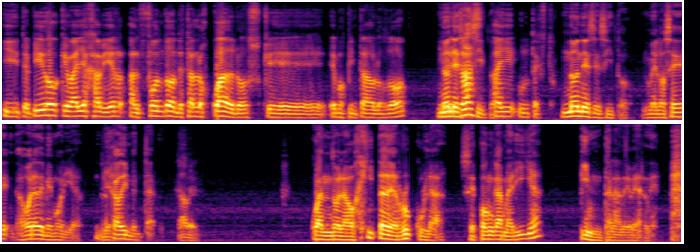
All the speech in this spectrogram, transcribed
y te pido que vayas, Javier, al fondo donde están los cuadros que hemos pintado los dos. No necesito. Hay un texto. No necesito. Me lo sé ahora de memoria. Me lo acabo de inventar. A ver. Cuando la hojita de rúcula se ponga amarilla, píntala de verde.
